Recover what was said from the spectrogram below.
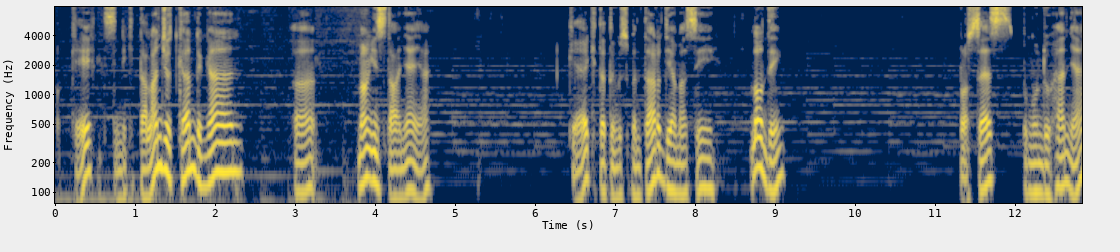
Oke, di sini kita lanjutkan dengan uh, menginstalnya ya. Oke, kita tunggu sebentar, dia masih loading. Proses pengunduhannya.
